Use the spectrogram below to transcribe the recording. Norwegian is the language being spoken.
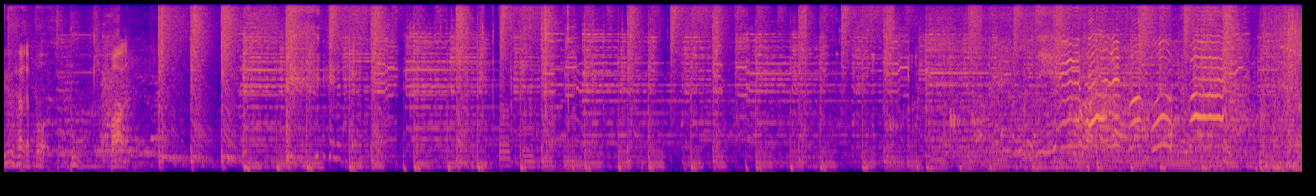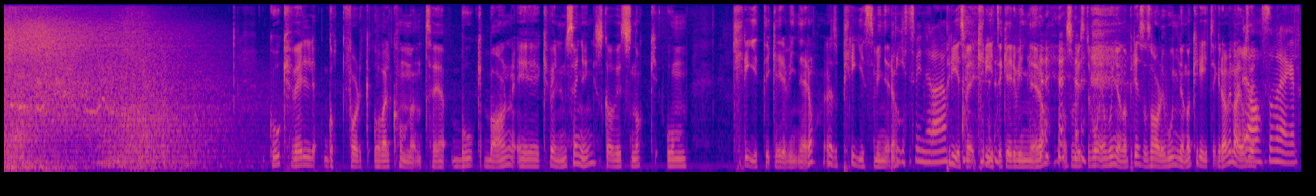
Du hører på Bokbaren. God kveld, godtfolk, og velkommen til Bokbarn. I kveldens sending skal vi snakke om kritikervinnere, altså prisvinnere. Prisvinnere, ja. Prisvi- kritikervinnere. altså Hvis du har vunnet noen priser, så har du vunnet noen kritikere, vil jeg jo si. Ja, som regel.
